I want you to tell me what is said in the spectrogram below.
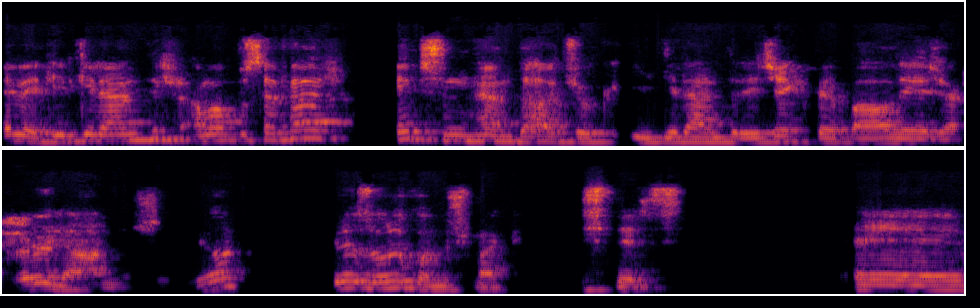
Evet ilgilendir ama bu sefer hepsinden daha çok ilgilendirecek ve bağlayacak. Öyle anlaşılıyor. Biraz onu konuşmak isteriz. Ee,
